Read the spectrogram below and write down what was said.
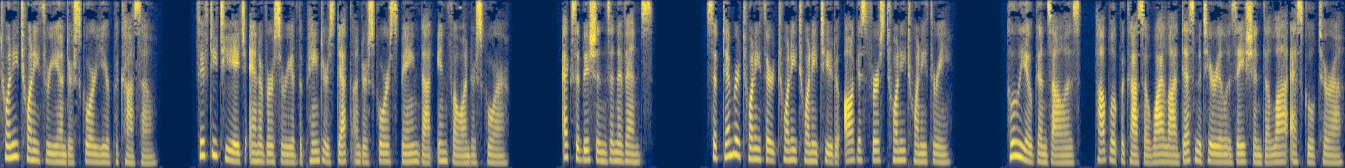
2023 underscore year Picasso 50th anniversary of the painter's death underscore Spain.info underscore. Exhibitions and events. September 23, 2022 to August 1, 2023. Julio Gonzalez, Pablo Picasso y la desmaterialización de la escultura.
